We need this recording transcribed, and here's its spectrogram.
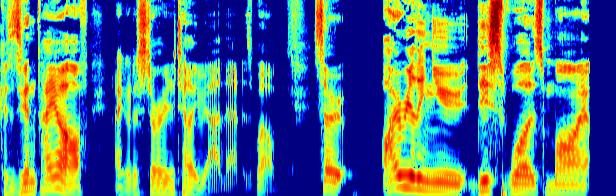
because it's going to pay off. I got a story to tell you about that as well. So I really knew this was my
